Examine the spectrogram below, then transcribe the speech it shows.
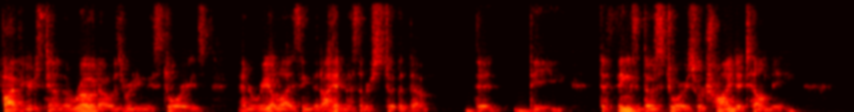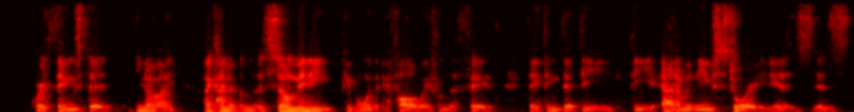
five years down the road, I was reading these stories and realizing that I had misunderstood them. That the the things that those stories were trying to tell me were things that you know I I kind of so many people when they fall away from the faith they think that the the Adam and Eve story is is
